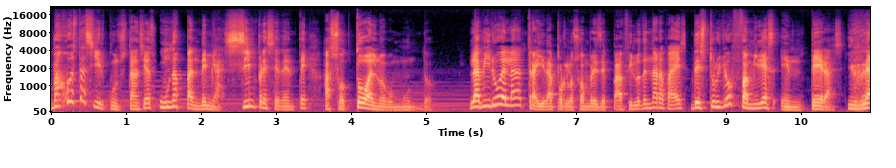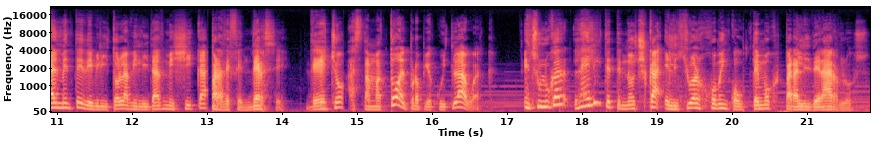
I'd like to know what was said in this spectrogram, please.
Bajo estas circunstancias, una pandemia sin precedente azotó al Nuevo Mundo. La viruela, traída por los hombres de Pánfilo de Narváez, destruyó familias enteras y realmente debilitó la habilidad mexica para defenderse. De hecho, hasta mató al propio Cuitláhuac. En su lugar, la élite tenochca eligió al joven Cuauhtémoc para liderarlos.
